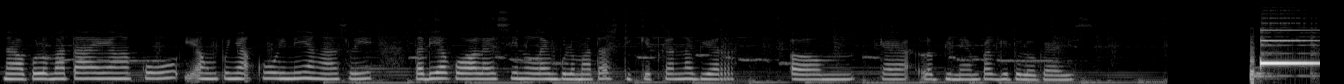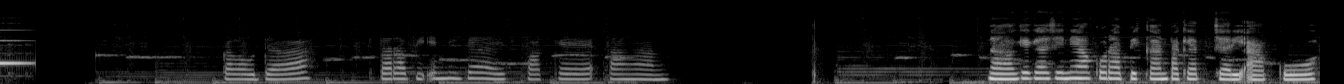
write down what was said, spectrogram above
Nah bulu mata yang aku yang punya aku ini yang asli tadi aku olesin lem bulu mata sedikit karena biar um, kayak lebih nempel gitu loh guys. Kalau udah kita rapiin nih guys pakai tangan. Nah oke okay guys ini aku rapikan pakai jari aku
